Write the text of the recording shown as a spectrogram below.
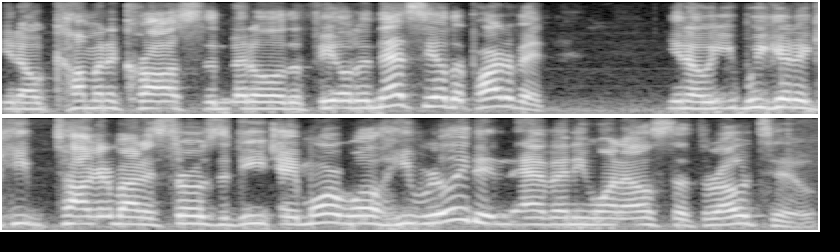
you know, coming across the middle of the field. And that's the other part of it. You know, we got to keep talking about his throws to DJ Moore. Well, he really didn't have anyone else to throw to.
